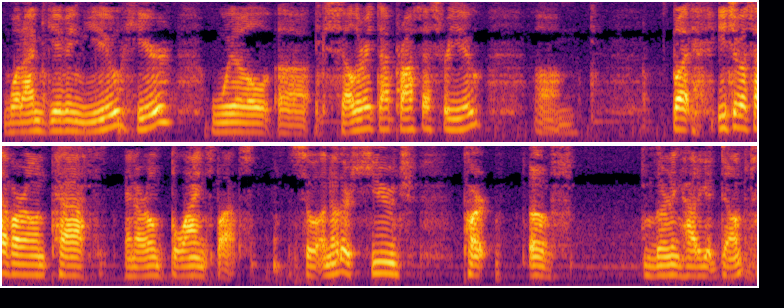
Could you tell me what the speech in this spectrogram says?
what I'm giving you here will uh, accelerate that process for you. Um, but each of us have our own path and our own blind spots. So another huge part of learning how to get dumped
